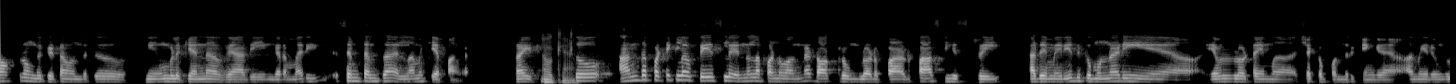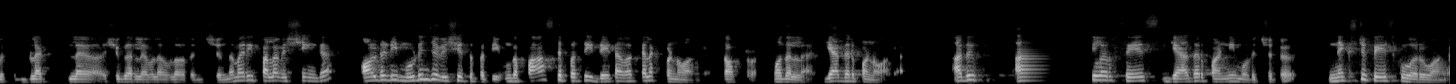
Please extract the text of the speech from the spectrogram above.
டாக்டர் உங்ககிட்ட வந்துட்டு நீ உங்களுக்கு என்ன வியாதிங்கிற மாதிரி சிம்டம்ஸா எல்லாமே கேட்பாங்க ரைட் ஸோ அந்த பர்டிகுலர் ஃபேஸ்ல என்னெல்லாம் பண்ணுவாங்கன்னா டாக்டர் உங்களோட பாஸ்ட் ஹிஸ்டரி அதே மாரி இதுக்கு முன்னாடி எவ்வளோ டைம் செக்அப் வந்திருக்கீங்க? அது மாரி உங்களுக்கு பிளட்ல சுகர் லெவல் எவ்வளோ இருந்துச்சு? இந்த மாதிரி பல விஷயங்க ஆல்ரெடி முடிஞ்ச விஷயத்த பத்தி உங்க பாஸ்ட் பத்தி டேட்டாவை கலெக்ட் பண்ணுவாங்க டாக்டர் முதல்ல கேதர் பண்ணுவாங்க. அது ஃபேஸ் கேதர் பண்ணி முடிச்சுட்டு நெக்ஸ்ட் ஃபேஸ்க்கு வருவாங்க.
